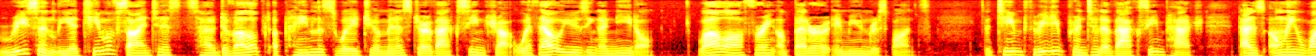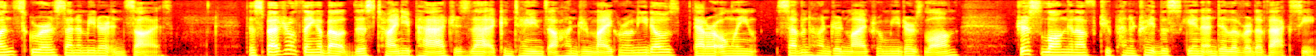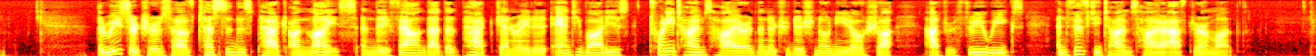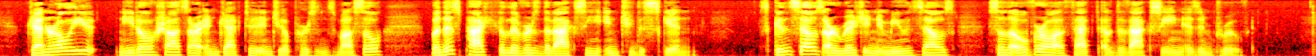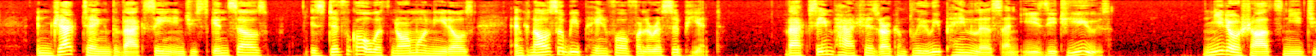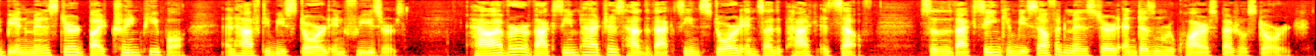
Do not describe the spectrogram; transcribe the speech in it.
Recently, a team of scientists have developed a painless way to administer a vaccine shot without using a needle, while offering a better immune response. The team 3D printed a vaccine patch that is only one square centimeter in size. The special thing about this tiny patch is that it contains 100 microneedles that are only 700 micrometers long, just long enough to penetrate the skin and deliver the vaccine. The researchers have tested this patch on mice, and they found that the patch generated antibodies 20 times higher than a traditional needle shot after three weeks and 50 times higher after a month. Generally, needle shots are injected into a person's muscle, but this patch delivers the vaccine into the skin. Skin cells are rich in immune cells, so the overall effect of the vaccine is improved. Injecting the vaccine into skin cells is difficult with normal needles and can also be painful for the recipient. Vaccine patches are completely painless and easy to use. Needle shots need to be administered by trained people and have to be stored in freezers. However, vaccine patches have the vaccine stored inside the patch itself, so the vaccine can be self administered and doesn't require special storage.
